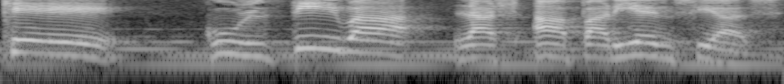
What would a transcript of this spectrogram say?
que cultiva las apariencias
